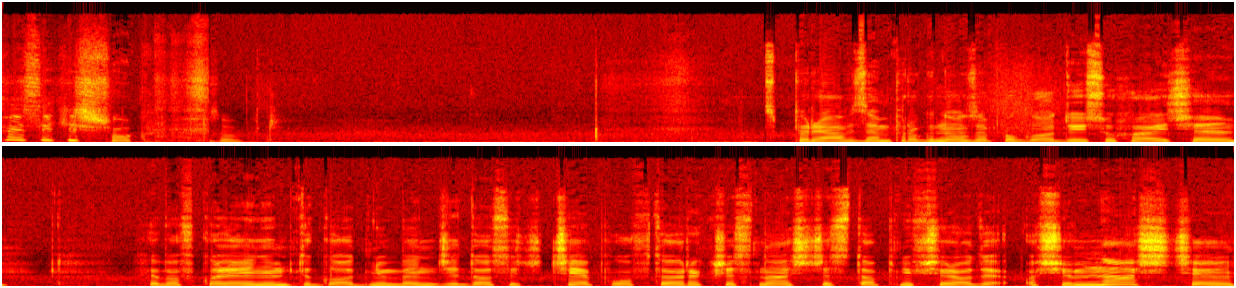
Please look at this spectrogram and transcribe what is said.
To jest jakiś szok. Zobacz. Sprawdzam prognozę pogody i słuchajcie, chyba w kolejnym tygodniu będzie dosyć ciepło. Wtorek 16 stopni, w środę 18.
